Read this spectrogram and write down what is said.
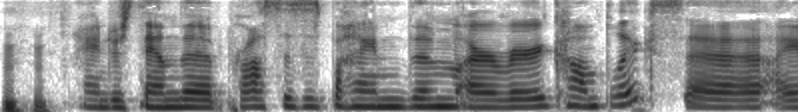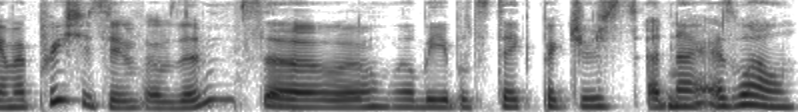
I understand the processes behind them are very complex. Uh, I am appreciative of them, so we'll be able to take pictures at night as well.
